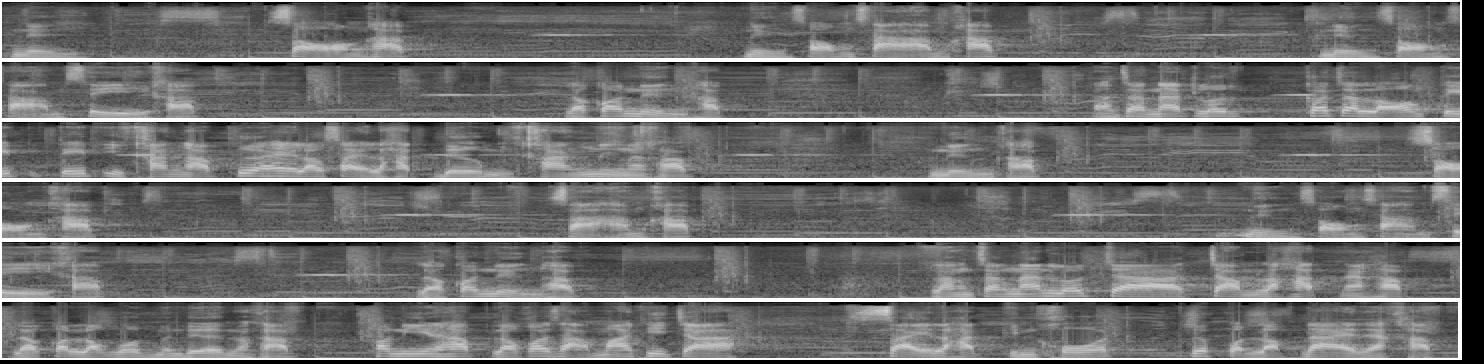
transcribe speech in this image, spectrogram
1 2 ครับ 1 2 3 ครับ 1 2 3 4 ครับ แล้วก็ 1 ครับ หลังจากนั้นรถก็จะร้องติดติดอีกครั้งครับ เพื่อให้เราใส่รหัสเดิมอีกครั้งหนึ่งนะครับ 1 ครับ 2 ครับ 3 ครับ 1 2 3 4 ครับ แล้วก็ 1 ครับ หลังจากนั้นรถจะจำรหัสนะครับ แล้วก็ล็อกรถเหมือนเดิมนะครับเท่านี้นะครับเราก็สามารถที่จะใส่รหัสพินโค้ดเพื่อปลดล็อกได้นะครับ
